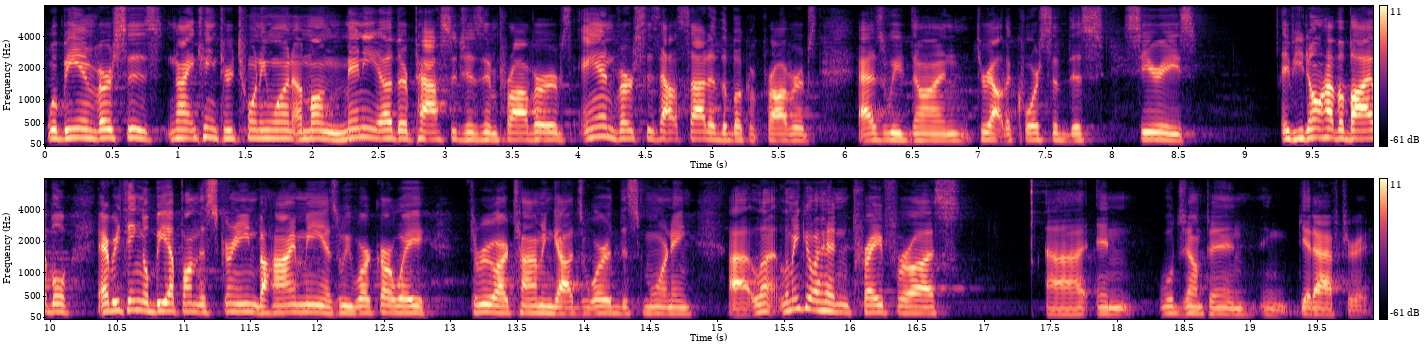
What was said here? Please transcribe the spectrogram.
We'll be in verses 19 through 21, among many other passages in Proverbs and verses outside of the book of Proverbs, as we've done throughout the course of this series. If you don't have a Bible, everything will be up on the screen behind me as we work our way through our time in God's Word this morning. Uh, let, let, me go ahead and pray for us, uh, and we'll jump in and get after it.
